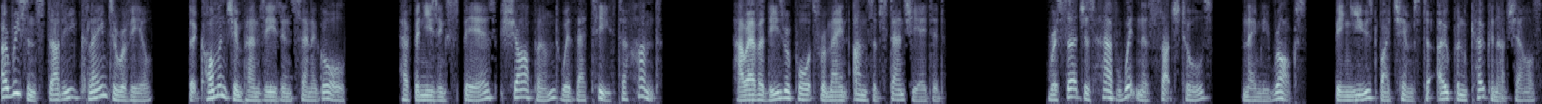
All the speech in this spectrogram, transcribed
A recent study claimed to reveal that common chimpanzees in Senegal have been using spears sharpened with their teeth to hunt. However, these reports remain unsubstantiated. Researchers have witnessed such tools, namely rocks, being used by chimps to open coconut shells,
